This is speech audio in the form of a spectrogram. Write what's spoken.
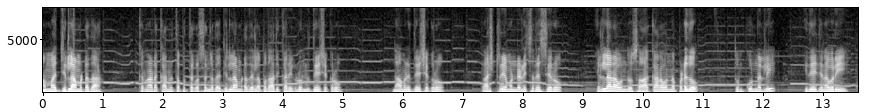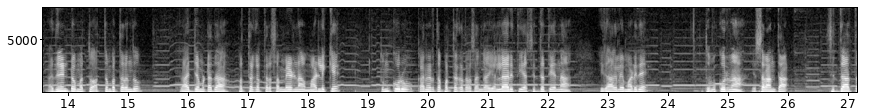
ನಮ್ಮ ಜಿಲ್ಲಾ ಮಟ್ಟದ ಕರ್ನಾಟಕ ಕಾರ್ಮಿಕ ಸಂಘದ ಜಿಲ್ಲಾ ಮಟ್ಟದ ಎಲ್ಲ ಪದಾಧಿಕಾರಿಗಳು, ನಿರ್ದೇಶಕರು, ನಾಮನಿರ್ದೇಶಕರು, ರಾಷ್ಟ್ರೀಯ ಮಂಡಳಿ ಸದಸ್ಯರು, ಎಲ್ಲರ ಒಂದು ಸಹಕಾರವನ್ನು ಪಡೆದು ತುಮಕೂರಿನಲ್ಲಿ ಇದೇ ಜನವರಿ ಹದಿನೆಂಟು ಮತ್ತು ಹತ್ತೊಂಬತ್ತರಂದು ರಾಜ್ಯ ಮಟ್ಟದ ಪತ್ರಕರ್ತರ ಸಮ್ಮೇಳನ ಮಾಡಲಿಕ್ಕೆ ತುಮಕೂರು ಕಾರ್ಯನಿರತ ಪತ್ರಕರ್ತರ ಸಂಘ ಎಲ್ಲ ರೀತಿಯ ಸಿದ್ಧತೆಯನ್ನು ಈಗಾಗಲೇ ಮಾಡಿದೆ. ತುಮಕೂರಿನ ಹೆಸರಾಂತ ಸಿದ್ಧಾರ್ಥ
